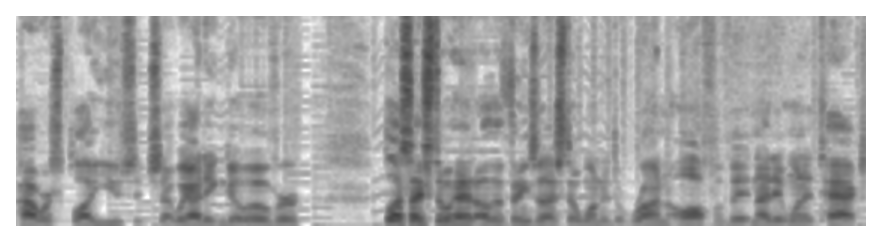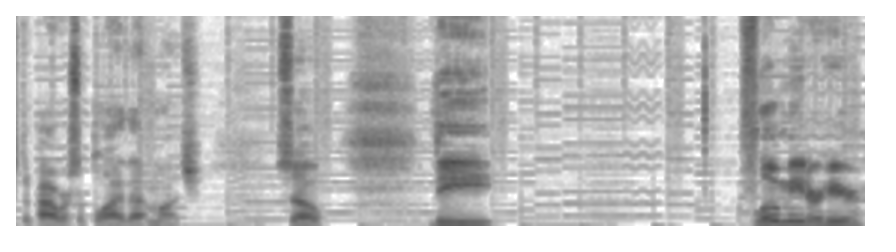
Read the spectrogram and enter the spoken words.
power supply usage. That way I didn't go over. Plus, I still had other things that I still wanted to run off of it, and I didn't want to tax the power supply that much. So, the flow meter here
